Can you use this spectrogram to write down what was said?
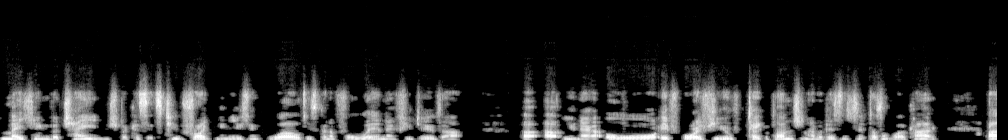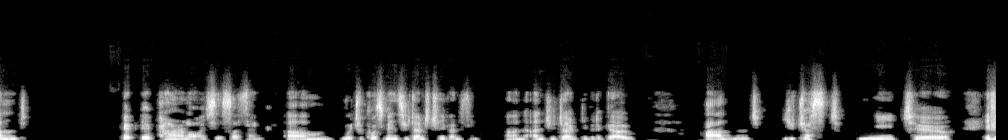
making the change because it's too frightening. You think the world is going to fall in if you do that uh, uh, you know, or if, or if you take the plunge and have a business and it doesn't work out. And it, it paralyzes, I think, um, which of course means you don't achieve anything and, and you don't give it a go. And you just need to, if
